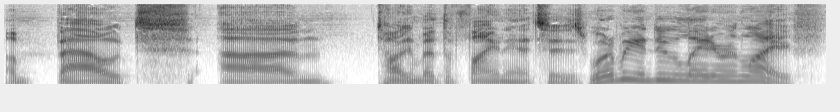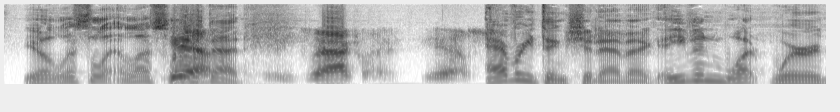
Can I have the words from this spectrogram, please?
about um, talking about the finances. What are we gonna do later in life? You know, let's let's look Yeah, at that. exactly. Yes. Everything should have even what we're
